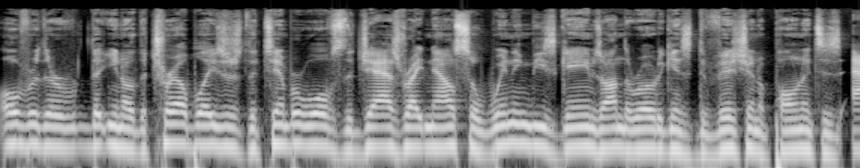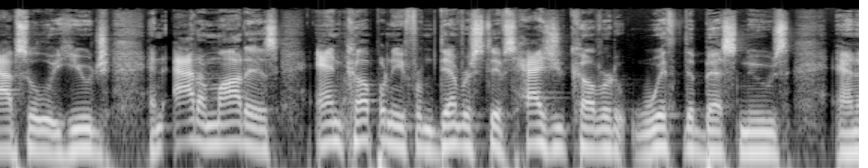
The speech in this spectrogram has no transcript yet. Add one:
over their, the, you know, the Trailblazers, the Timberwolves, the Jazz right now. So winning these games on the road against division opponents is absolutely huge. And Adam and company from Denver Stiffs has you covered with the best news and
